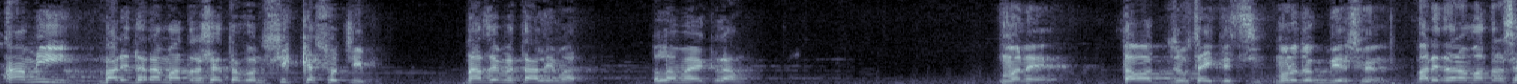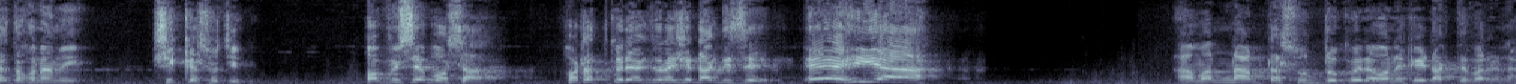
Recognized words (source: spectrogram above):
আমি বাড়িধারা মাদ্রাসায় তখন শিক্ষা সচিব, নাজেমে তালিমাত ওলামা একরাম মানে তাওয়াজ্জু চাইতেছি, মনোযোগ দিয়ে শুনেন। বাড়িধারা মাদ্রাসায় তখন আমি শিক্ষা সচিব। অফিসে বসা, হঠাৎ করে একজন এসে ডাক দিছে, এ হিয়া! আমার নামটা শুদ্ধ করে অনেকেই ডাকতে পারে না,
